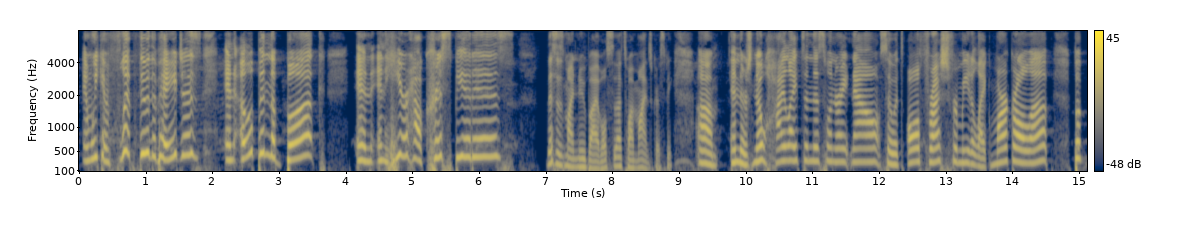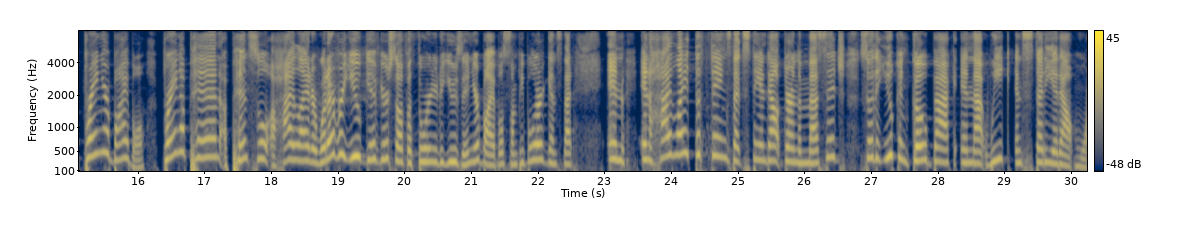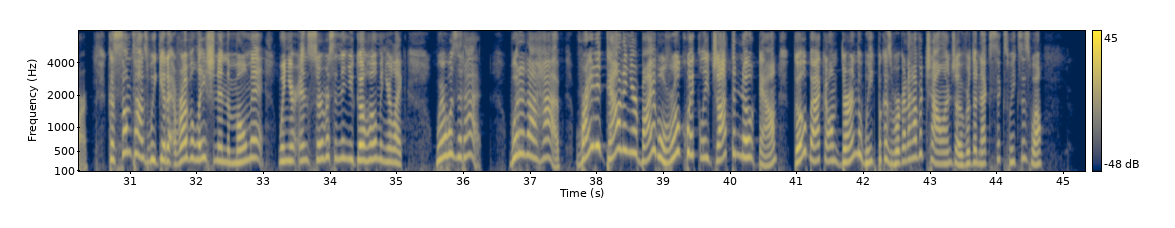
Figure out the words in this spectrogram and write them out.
And we can flip through the pages and open the book and, and hear how crispy it is this is my new Bible, so that's why mine's crispy. Um, and there's no highlights in this one right now, so it's all fresh for me to like mark all up. But bring your Bible, bring a pen, a pencil, a highlighter, whatever you give yourself authority to use in your Bible. Some people are against that, and and highlight the things that stand out during the message, so that you can go back in that week and study it out more. Because sometimes we get a revelation in the moment when you're in service, and then you go home and you're like, "Where was it at?" What did I have? Write it down in your Bible real quickly. Jot the note down. Go back on during the week because we're going to have a challenge over the next six weeks as well.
